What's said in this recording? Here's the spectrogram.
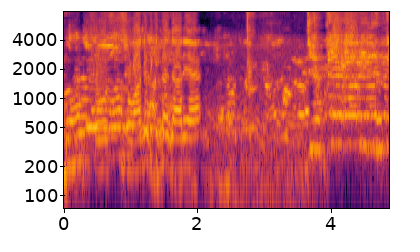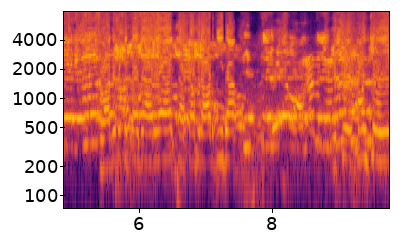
ਸੋ ਸਵਾਗਤ ਕੀਤਾ ਜਾ ਰਿਹਾ ਹੈ। ਜਿੱਤੇਗਾ ਵੀ ਜਿੱਤੇਗਾ। ਸਵਾਗਤ ਕੀਤਾ ਜਾ ਰਿਹਾ ਹੈ ਕਾਕਾ ਬਰਾੜ ਜੀ ਦਾ। ਇੱਥੇ ਪਹੁੰਚੇ ਹੋਏ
